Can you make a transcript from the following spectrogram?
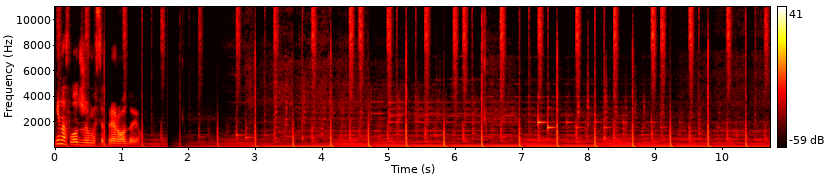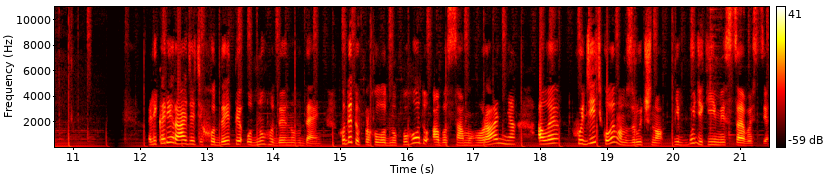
і насолоджуємося природою. Лікарі радять ходити одну годину в день, ходити в прохолодну погоду або з самого рання, але ходіть, коли вам зручно, і в будь-якій місцевості.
